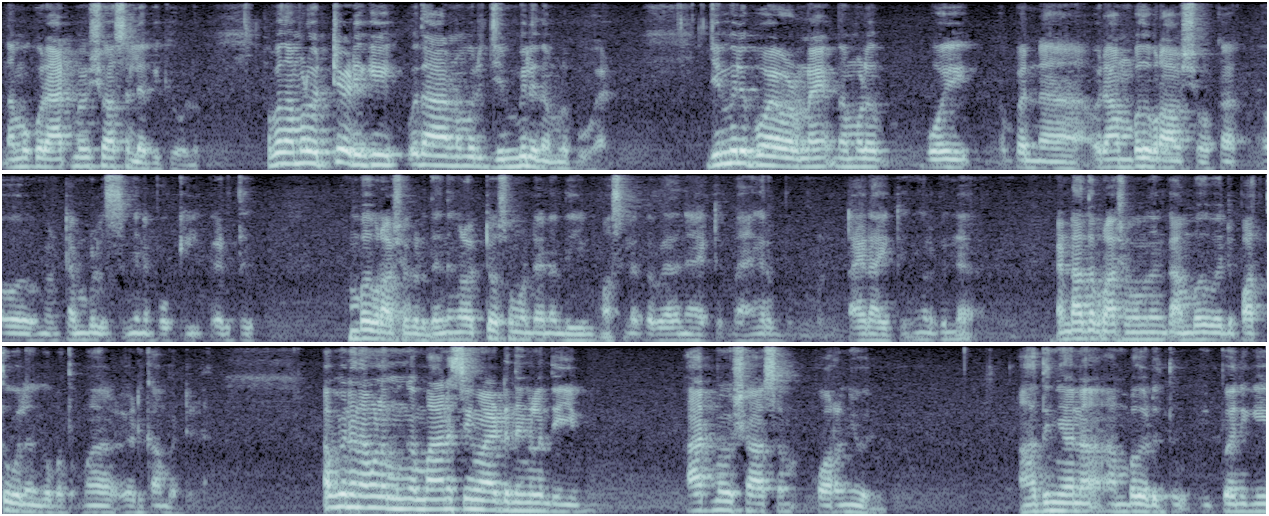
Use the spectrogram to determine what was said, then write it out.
നമുക്കൊരു ആത്മവിശ്വാസം ലഭിക്കുകയുള്ളൂ. അപ്പോൾ നമ്മൾ ഒറ്റയടിക്ക് ഉദാഹരണം ഒരു ജിമ്മിൽ നമ്മൾ പോവുകയാണ്. ജിമ്മിൽ പോയ ഉടനെ നമ്മൾ പോയി പിന്നെ ഒരു അമ്പത് പ്രാവശ്യമൊക്കെ ടെമ്പിൾസ് ഇങ്ങനെ പൊക്കി എടുത്ത് അമ്പത് പ്രാവശ്യമൊക്കെ എടുത്ത് നിങ്ങൾ ഒറ്റ ദിവസം കൊണ്ട് തന്നെ എന്ത് ചെയ്യും? മസിലൊക്കെ വേദനയായിട്ട് ഭയങ്കര ടയർഡായിട്ട് നിങ്ങൾ പിന്നെ രണ്ടാമത്തെ പ്രാവശ്യം പോകുമ്പോൾ നിങ്ങൾക്ക് അമ്പത് പറ്റും പത്ത് പോലും നിങ്ങൾക്ക് എടുക്കാൻ പറ്റില്ല. അപ്പോൾ പിന്നെ നമ്മൾ മാനസികമായിട്ട് നിങ്ങൾ എന്ത് ചെയ്യും? ആത്മവിശ്വാസം കുറഞ്ഞു വരും. ആദ്യം ഞാൻ അമ്പത് എടുത്തു. ഇപ്പോൾ എനിക്ക്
